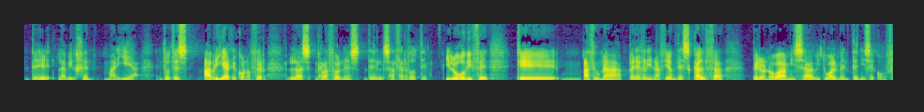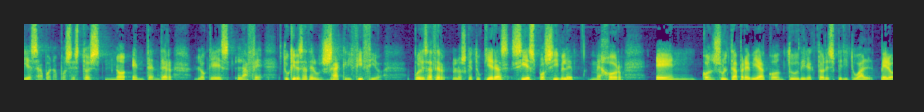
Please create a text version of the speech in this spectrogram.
de la Virgen María. Entonces, habría que conocer las razones del sacerdote. Y luego dice que mm, hace una peregrinación descalza, pero no va a misa habitualmente ni se confiesa. Bueno, pues esto es no entender lo que es la fe. Tú quieres hacer un sacrificio Puedes hacer los que tú quieras, si es posible, mejor en consulta previa con tu director espiritual. Pero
